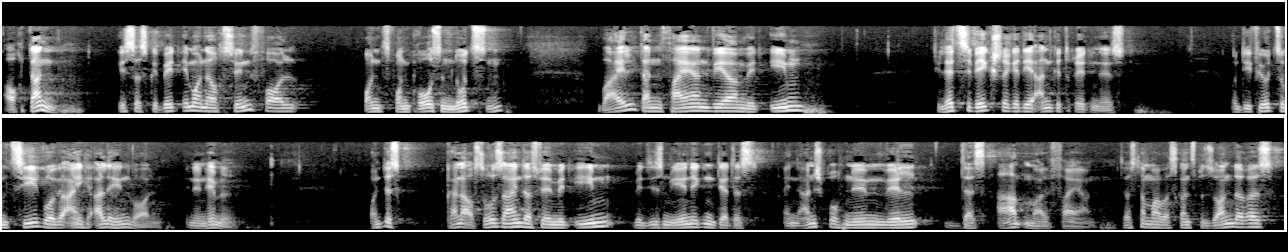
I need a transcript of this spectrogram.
Auch dann ist das Gebet immer noch sinnvoll und von großem Nutzen, weil dann feiern wir mit ihm die letzte Wegstrecke, die er angetreten ist. Und die führt zum Ziel, wo wir eigentlich alle hinwollen, in den Himmel. Und es kann auch so sein, dass wir mit ihm, mit diesemjenigen, der das in Anspruch nehmen will, das Abendmahl feiern. Das ist nochmal was ganz Besonderes.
